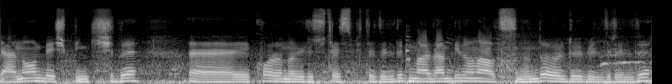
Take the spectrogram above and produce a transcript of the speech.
Yani 15 bin kişi de e, koronavirüs tespit edildi. Bunlardan 1016'sının da öldüğü bildirildi.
